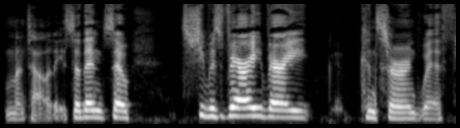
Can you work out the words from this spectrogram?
mentality. So then, so she was very, very concerned with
